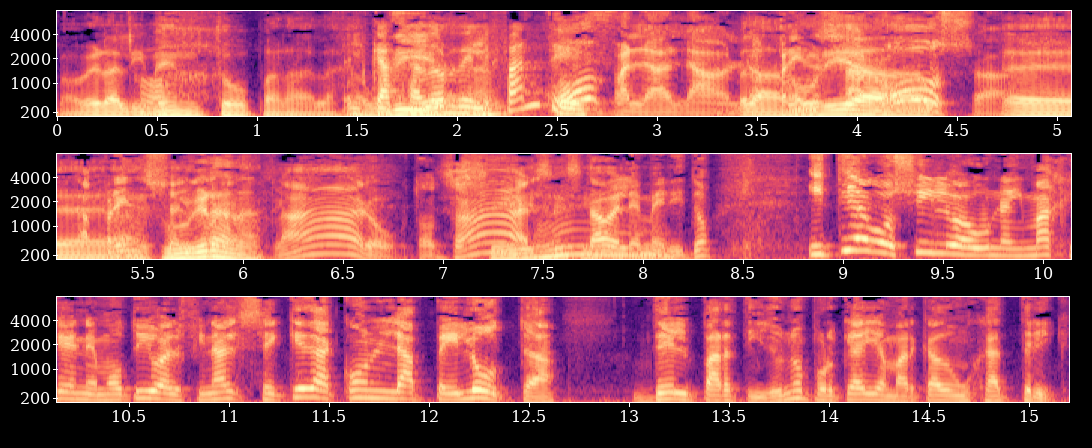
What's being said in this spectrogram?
Va a haber alimento para las ¿El cazador de ¿no? elefantes? Oh, para la, la- la La prensa jauría, rosa, eh, la prensa azulgrana. Claro, total, Sí, sí, sí. estaba el emérito. Y Thiago Silva, una imagen emotiva al final, se queda con la pelota del partido, no porque haya marcado un hat-trick.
